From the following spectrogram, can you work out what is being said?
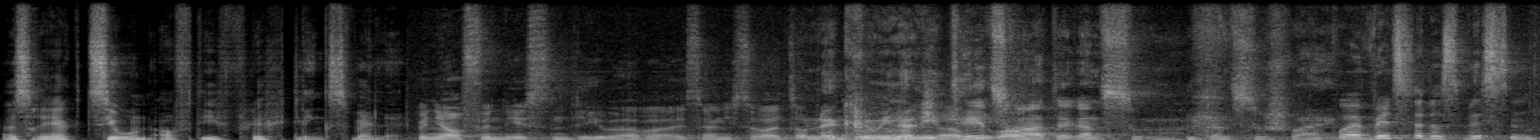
als Reaktion auf die Flüchtlingswelle. Ich bin ja auch für Nächstenliebe, aber ist ja nicht so, als ob Und der Kriminalitätsrate ganz zu, ganz zu schweigen. Woher willst du das wissen?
